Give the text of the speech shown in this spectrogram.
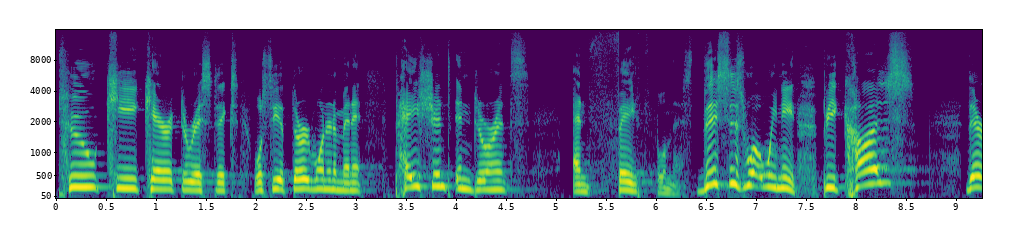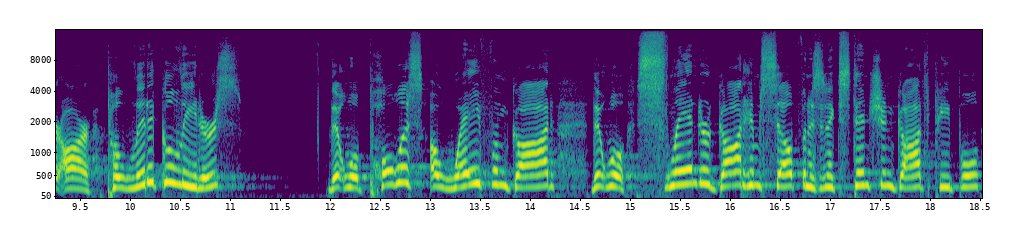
two key characteristics. We'll see a third one in a minute patient endurance and faithfulness. This is what we need because there are political leaders that will pull us away from God, that will slander God Himself and as an extension, God's people.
